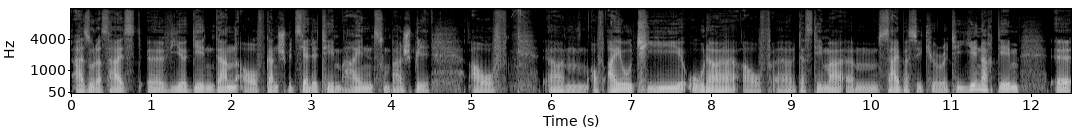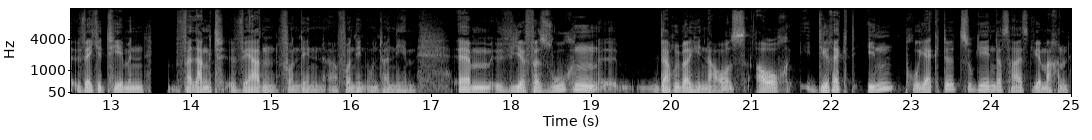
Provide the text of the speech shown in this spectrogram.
also das heißt, äh, wir gehen dann auf ganz spezielle Themen ein, zum Beispiel auf, ähm, auf IoT oder auf äh, das Thema ähm, Cybersecurity, je nachdem, äh, welche Themen verlangt werden von den, äh, von den Unternehmen. Ähm, wir versuchen äh, darüber hinaus auch direkt in Projekte zu gehen. Das heißt, wir machen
